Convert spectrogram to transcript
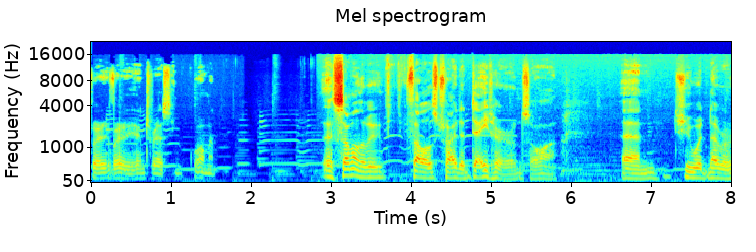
very, very interesting woman. Uh, some of the fellows tried to date her and so on, and she would never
